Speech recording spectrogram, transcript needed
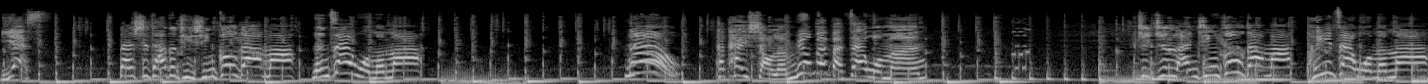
？Yes。但是它的体型够大吗？能载我们吗？No。它太小了，没有办法载我们。这只蓝鲸够大吗？可以载我们吗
